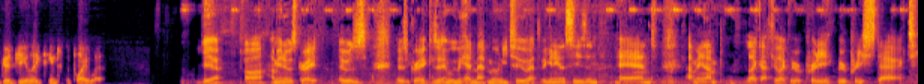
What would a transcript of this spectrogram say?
good G League teams to play with. Yeah, uh, I mean it was great. It was it was great because we had Matt Mooney too at the beginning of the season, and I mean I'm like I feel like we were pretty we were pretty stacked,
